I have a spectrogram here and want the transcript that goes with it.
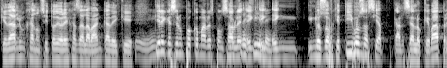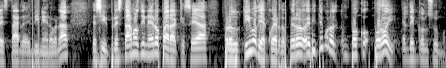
que darle un jaloncito de orejas a la banca de que Sí. tiene que ser un poco más responsable Más en, flexible. en- en- en los objetivos hacia, hacia lo que va a prestar el dinero, ¿verdad? Es decir, prestamos dinero para que sea productivo, de acuerdo, pero evitémoslo un poco por hoy, el del consumo.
